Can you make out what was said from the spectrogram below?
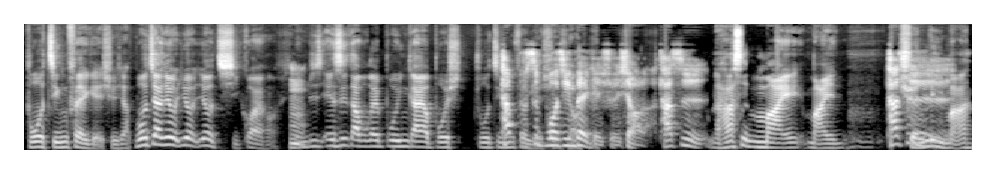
拨经费给学校，不过这样又又又奇怪哈，嗯，N C W A 不应该要拨拨经费，他不是拨经费给学校了，他是那他是买买他权利吗？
